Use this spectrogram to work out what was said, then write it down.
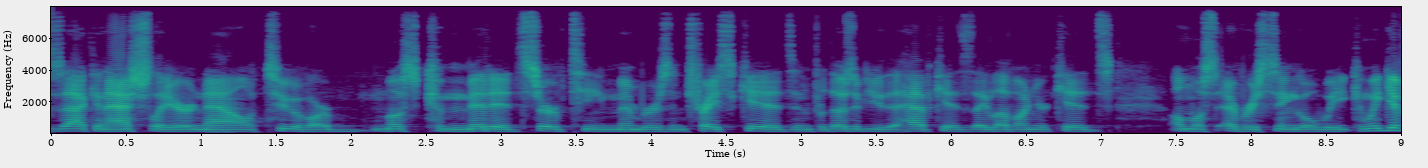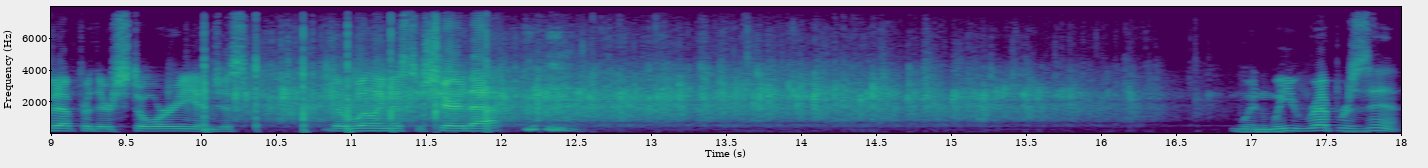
Zach and Ashley are now two of our most committed serve team members and Trace Kids. And for those of you that have kids, they love on your kids almost every single week. Can we give it up for their story and just their willingness to share that? when we represent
